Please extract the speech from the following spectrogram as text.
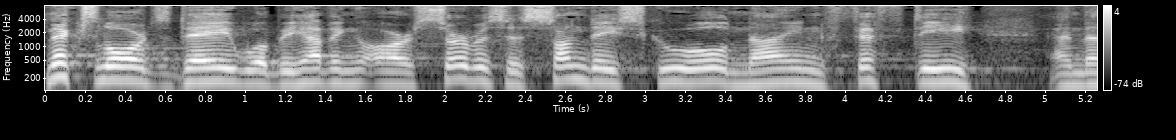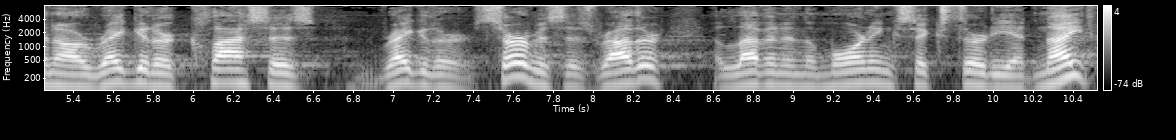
Next Lord's Day, we'll be having our services Sunday school, 9.50, and then our regular classes, regular services rather, 11 in the morning, 6.30 at night.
